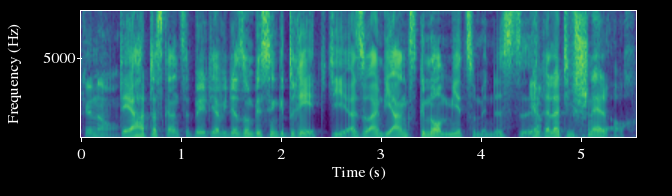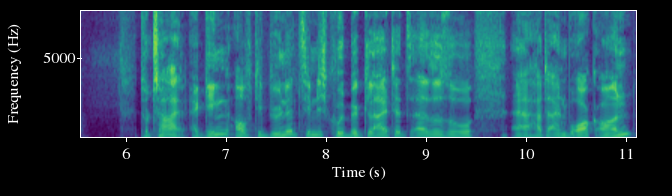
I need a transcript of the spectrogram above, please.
Genau. der hat das ganze Bild ja wieder so ein bisschen gedreht. Die, also einem die Angst genommen, mir zumindest. Ja. Relativ schnell auch. Total. Er ging auf die Bühne, ziemlich cool begleitet. Also so, er hatte ein Walk-on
